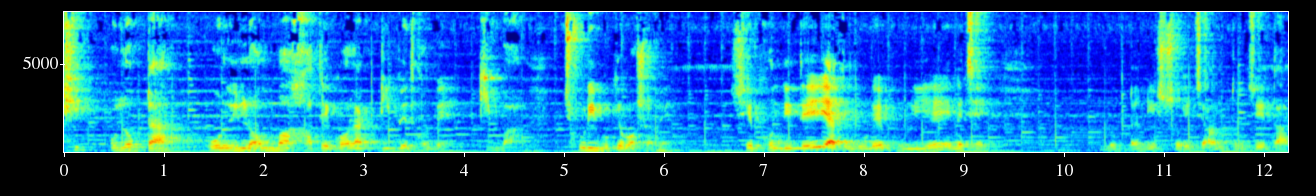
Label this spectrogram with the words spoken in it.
ঠিক ও লোকটা ওর ওই লম্বা হাতে গলা টিপে ধরবে কিংবা ছুরি বুকে বসাবে। সে ফোন দিতেই এত দূরে ভুলিয়ে এনেছে লোকটা নিশ্চয়ই জানতো যে তার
